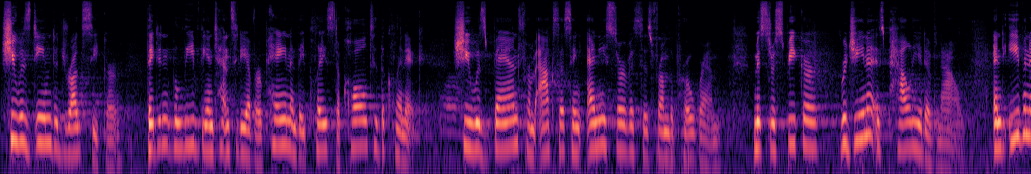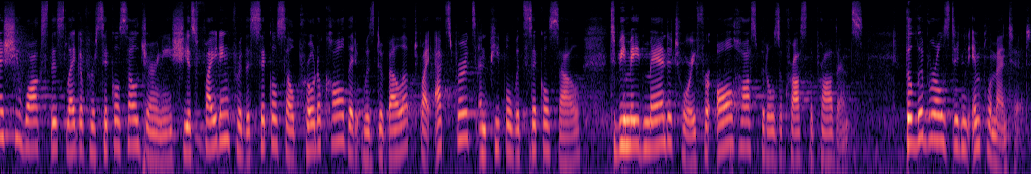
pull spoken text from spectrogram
She was deemed a drug seeker. They didn't believe the intensity of her pain, and they placed a call to the clinic. She was banned from accessing any services from the program. Mr. Speaker, Regina is palliative now, and even as she walks this leg of her sickle cell journey, she is fighting for the sickle cell protocol that was developed by experts and people with sickle cell to be made mandatory for all hospitals across the province. The Liberals didn't implement it,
